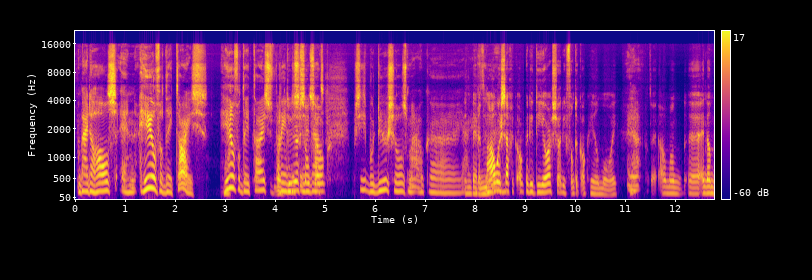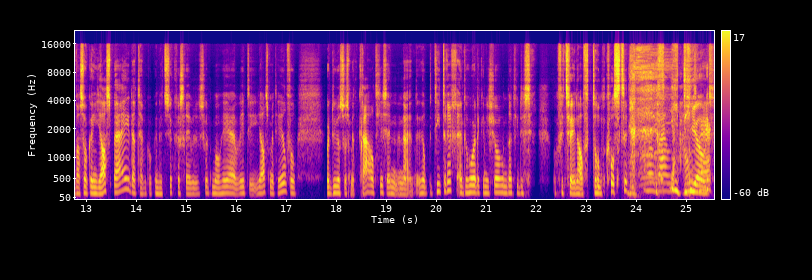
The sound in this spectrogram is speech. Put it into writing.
bij de hals. En heel veel details. Heel veel details. Waarin dus inderdaad... ook Precies, borduursels, maar ook... Uh, ja, en bij de mouwen zag ik ook bij die Dior show, die vond ik ook heel mooi. Ja. Eh, allemaal, uh, en dan was ook een jas bij, dat heb ik ook in het stuk geschreven, een soort mohair witte jas met heel veel borduursels met kraaltjes en nou, heel petiterig. En toen hoorde ik in de show omdat hij dus ongeveer 2,5 ton kostte. Oh, wow. Idioot.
